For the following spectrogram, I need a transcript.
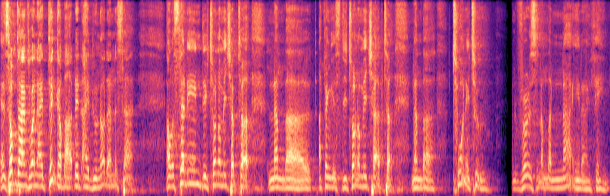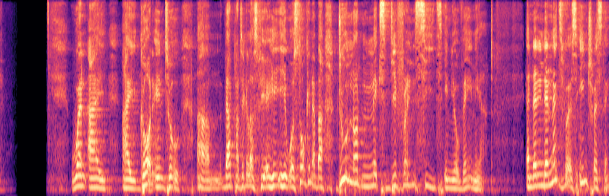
And sometimes when I think about it, I do not understand. I was studying Deuteronomy chapter number, I think it's Deuteronomy chapter number 22, verse number 9, I think when I, I got into um, that particular sphere, he, he was talking about do not mix different seeds in your vineyard. And then in the next verse, interesting,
